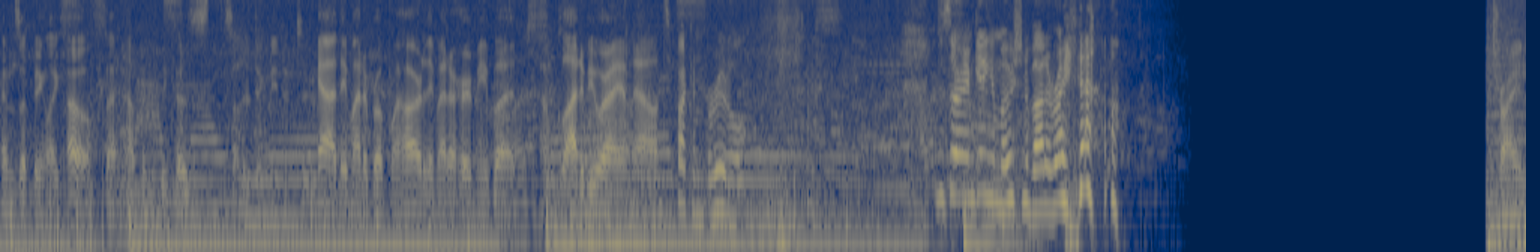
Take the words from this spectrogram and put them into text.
ends up being like, oh, that happened because this other thing needed to. Yeah, they might have broke my heart, they might have hurt me, but I'm glad to be where I am now. It's fucking brutal. I'm sorry, I'm getting emotional about it right now. Try and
